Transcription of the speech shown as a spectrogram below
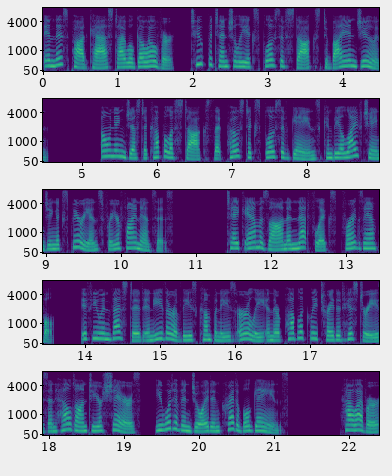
in this podcast, I will go over two potentially explosive stocks to buy in June. Owning just a couple of stocks that post explosive gains can be a life changing experience for your finances. Take Amazon and Netflix, for example. If you invested in either of these companies early in their publicly traded histories and held on to your shares, you would have enjoyed incredible gains. However,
